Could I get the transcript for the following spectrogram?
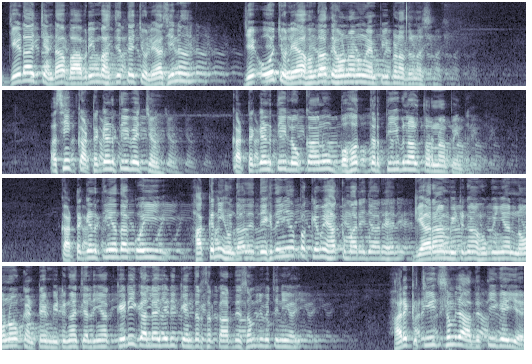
ਜਿਹੜਾ ਝੰਡਾ ਬਾਬਰੀ ਮਸਜਿਦ ਤੇ ਝੁਲਿਆ ਸੀ ਨਾ, ਜੇ ਉਹ ਝੁਲਿਆ ਹੁੰਦਾ ਤੇ ਹੁਣ ਉਹਨਾਂ ਨੂੰ ਐਮਪੀ ਬਣਾ ਦੇਣਾ ਸੀ। ਅਸੀਂ ਘੱਟ ਗਿਣਤੀ ਵਿੱਚ, ਘੱਟ ਗਿਣਤੀ ਲੋਕਾਂ ਨੂੰ ਬਹੁਤ ਤਰਤੀਬ ਨਾਲ ਤੁਰਨਾ ਪੈਂਦਾ। ਘੱਟ ਗਿਣਤੀਆਂ ਦਾ ਕੋਈ ਹੱਕ ਨਹੀਂ ਹੁੰਦਾ ਤੇ ਦੇਖਦੇ ਹੀ ਆਪਾਂ ਕਿਵੇਂ ਹੱਕ ਮਾਰੇ ਜਾ ਰਹੇ ਨੇ। 11 ਮੀਟਿੰਗਾਂ ਹੋ ਗਈਆਂ 9-9 ਘੰਟੇ ਮੀਟਿੰਗਾਂ ਚੱਲੀਆਂ। ਕਿਹੜੀ ਗੱਲ ਹੈ ਜਿਹੜੀ ਕੇਂਦਰ ਸਰਕਾਰ ਦੇ ਸਮਝ ਵਿੱਚ ਨਹੀਂ ਆਈ? ਹਰ ਇੱਕ ਚੀਜ਼ ਸਮਝਾ ਦਿੱਤੀ ਗਈ ਹੈ,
